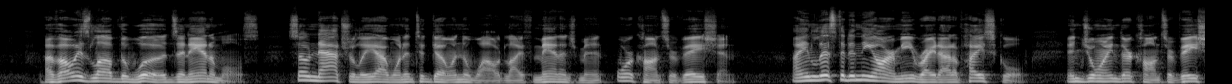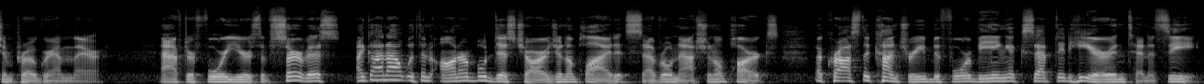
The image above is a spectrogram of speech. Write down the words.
I've always loved the woods and animals, so naturally I wanted to go into wildlife management or conservation. I enlisted in the Army right out of high school and joined their conservation program there. After four years of service, I got out with an honorable discharge and applied at several national parks across the country before being accepted here in Tennessee.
